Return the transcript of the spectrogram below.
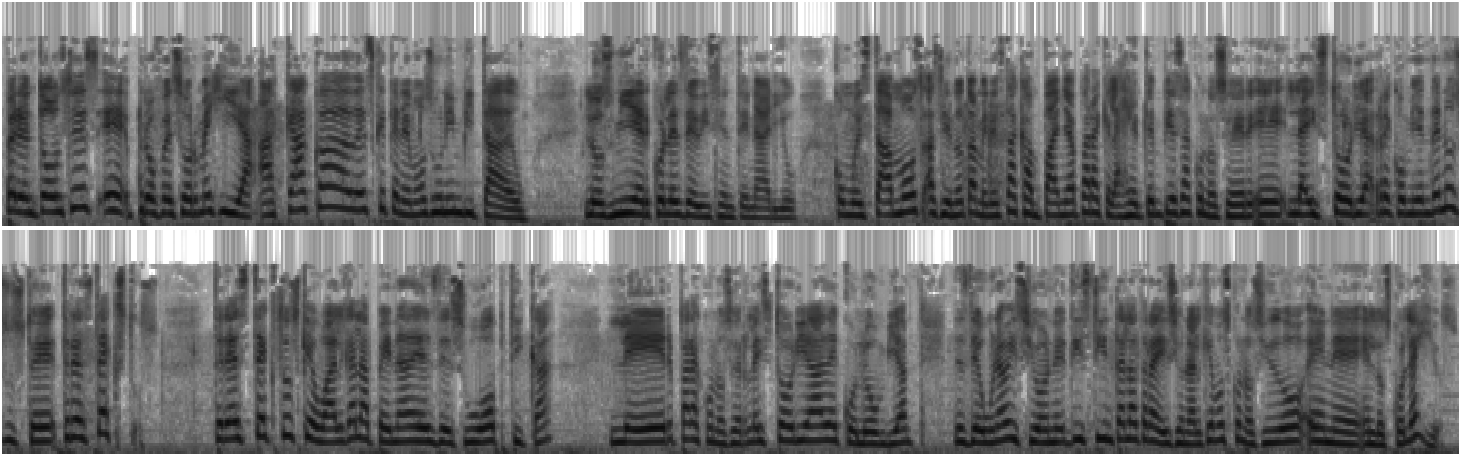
Pero entonces, eh, profesor Mejía, acá cada vez que tenemos un invitado, los miércoles de Bicentenario, como estamos haciendo también esta campaña para que la gente empiece a conocer eh, la historia, recomiéndenos usted tres textos, tres textos que valga la pena desde su óptica leer para conocer la historia de Colombia desde una visión distinta a la tradicional que hemos conocido en, eh, en los colegios.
